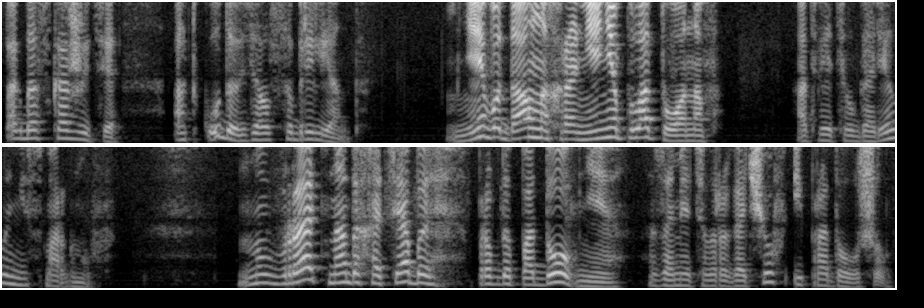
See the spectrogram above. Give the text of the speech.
Тогда скажите, откуда взялся бриллиант?» «Мне его дал на хранение Платонов», — ответил Горелый, не сморгнув. «Ну, врать надо хотя бы правдоподобнее», — заметил Рогачев и продолжил.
